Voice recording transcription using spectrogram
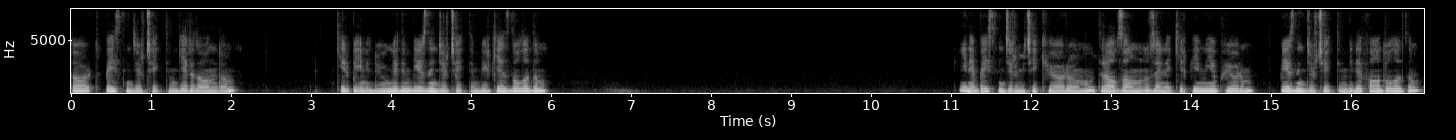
4 5 zincir çektim. Geri döndüm. Kirpiğimi düğümledim. Bir zincir çektim. Bir kez doladım. Yine 5 zincirimi çekiyorum. Trabzanımın üzerine kirpiğimi yapıyorum. Bir zincir çektim. Bir defa doladım.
